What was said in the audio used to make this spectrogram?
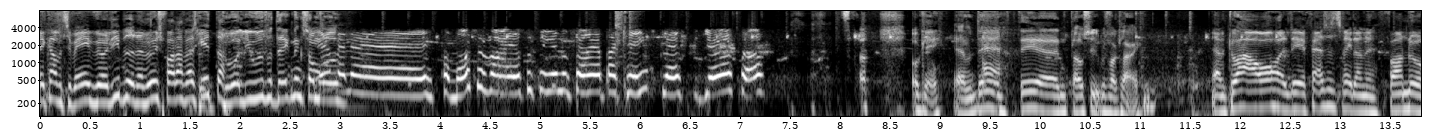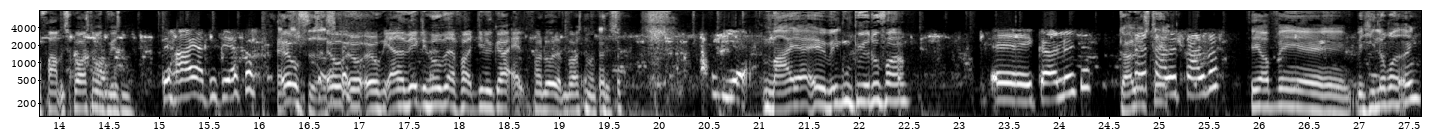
Velkommen tilbage. Vi var lige blevet nervøse for dig. Hvad skete der? Du var lige ude for dækningsområdet. Jamen, øh, på motorvej, og så tænker jeg, nu tager jeg parkeringsplads. Ja, så. Okay, jamen det, Ja. det er en plausibel forklaring. Jamen, du har overholdt øh, færdselsreglerne for at nå frem til postnummerquizzen. Det har jeg, det er derfor. Øv, øv, øv. Jeg havde virkelig håbet, at folk de ville gøre alt for at nå den postnummerquiz. Ja. Maja, øh, hvilken by er du fra? Øh, Gørløse. Gørløse, det- 30. 30. Det er oppe ved, øh, ved Hillerød, ikke?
